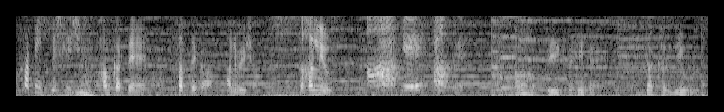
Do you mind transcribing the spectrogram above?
सटीक विश्लेषण। हम करते हैं सत्य का अन्वेषण। दखल न्यूज़। आपके हक में। आप देख रहे हैं दखल न्यूज़।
